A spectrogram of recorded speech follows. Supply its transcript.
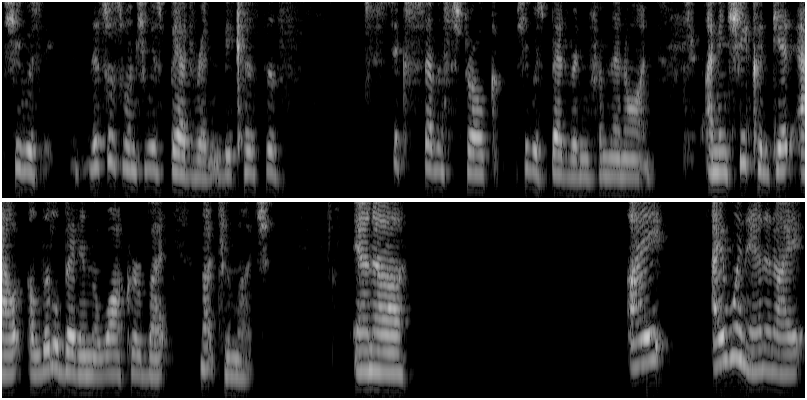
she was, this was when she was bedridden because the sixth, seventh stroke, she was bedridden from then on. I mean, she could get out a little bit in the walker, but not too much. And uh, I, I went in and I,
